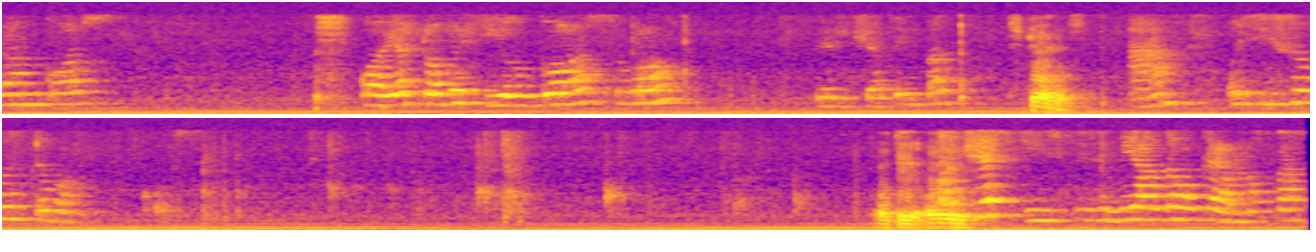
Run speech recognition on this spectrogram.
rankos, kojas tokios ilgos va, ir čia taip pat, Storas. O tai, o O jūs, čia skystis vėldavo kremasas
